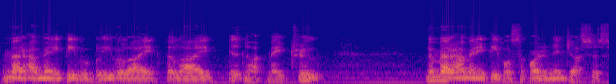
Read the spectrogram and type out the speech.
No matter how many people believe a lie, the lie is not made true. No matter how many people support an injustice,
